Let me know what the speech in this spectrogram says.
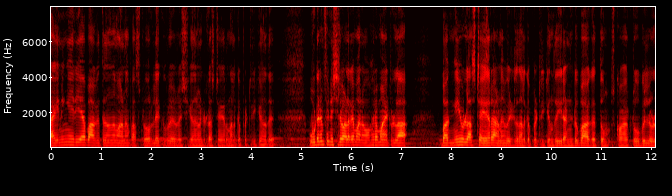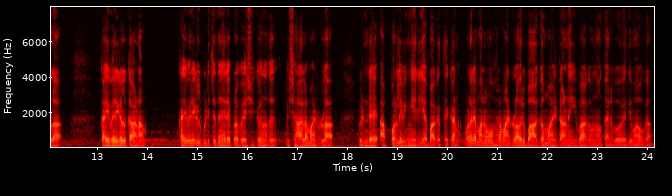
ഡൈനിങ് ഏരിയ ഭാഗത്ത് നിന്നുമാണ് ഫസ്റ്റ് ഫ്ലോറിലേക്ക് പ്രവേശിക്കുന്നതിന് വേണ്ടിയിട്ടുള്ള സ്റ്റെയർ നൽകപ്പെട്ടിരിക്കുന്നത്. വുഡൻ ഫിനിഷിൽ വളരെ മനോഹരമായിട്ടുള്ള ഭംഗിയുള്ള സ്റ്റെയർ ആണ് വീട്ടിൽ നൽകപ്പെട്ടിരിക്കുന്നത്. ഈ രണ്ട് ഭാഗത്തും സ്ക്വയർ ട്യൂബിലുള്ള കൈവരികൾ കാണാം. കൈവരികൾ പിടിച്ച് നേരെ പ്രവേശിക്കുന്നത് വിശാലമായിട്ടുള്ള വീടിന്റെ അപ്പർ ലിവിങ് ഏരിയ ഭാഗത്തേക്കാണ്. വളരെ മനോഹരമായിട്ടുള്ള ഒരു ഭാഗമായിട്ടാണ് ഈ ഭാഗം നമുക്ക് അനുഭവവേദ്യമാവുക.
